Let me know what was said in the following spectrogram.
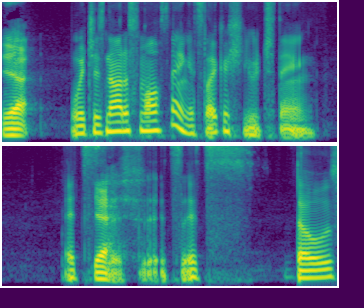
Yeah. which is not a small thing. It's like a huge thing. It's Yes. it's it's, it's those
